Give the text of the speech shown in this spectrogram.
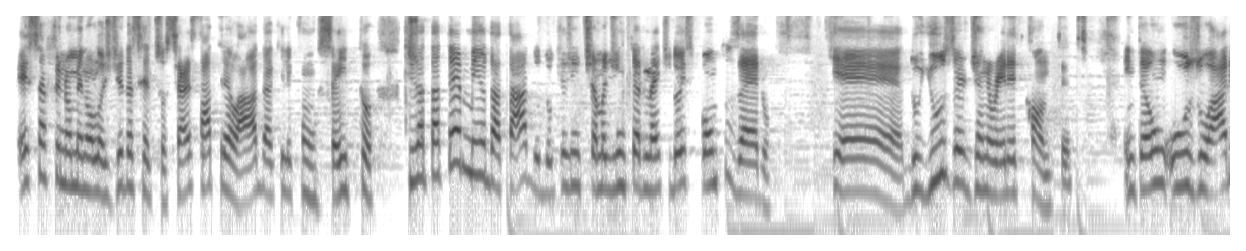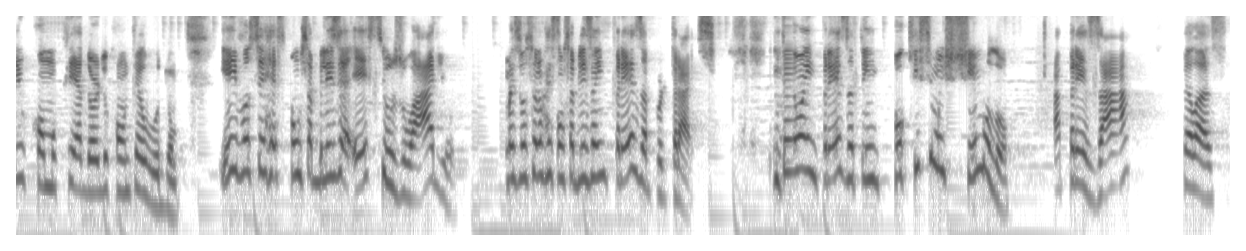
Essa fenomenologia das redes sociais está atrelada àquele conceito que já está até meio datado do que a gente chama de internet 2.0 que é do User Generated Content. Então, o usuário como criador do conteúdo. E aí você responsabiliza esse usuário, mas você não responsabiliza a empresa por trás. Então, a empresa tem pouquíssimo estímulo a prezar pelas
